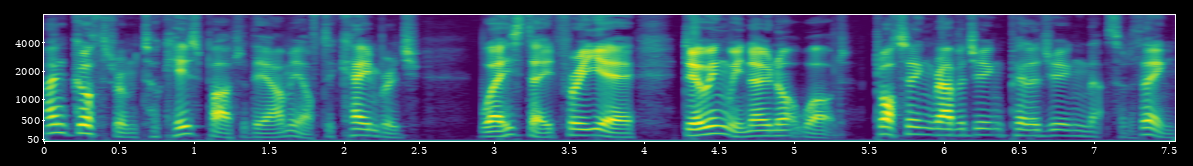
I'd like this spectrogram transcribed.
and Guthrum took his part of the army off to Cambridge, where he stayed for a year, doing we know not what, plotting, ravaging, pillaging, that sort of thing.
